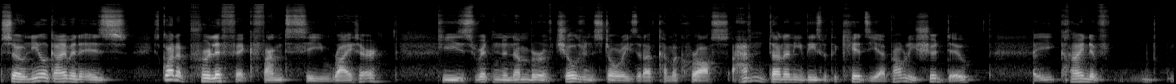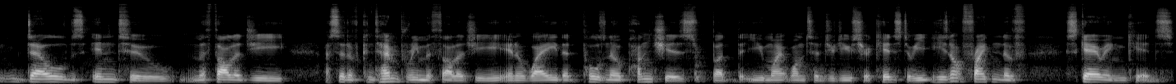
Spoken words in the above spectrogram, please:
So Neil Gaiman is he's quite a prolific fantasy writer. He's written a number of children's stories that I've come across. I haven't done any of these with the kids yet, probably should do. He kind of delves into mythology, a sort of contemporary mythology in a way that pulls no punches, but that you might want to introduce your kids to. He, he's not frightened of scaring kids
